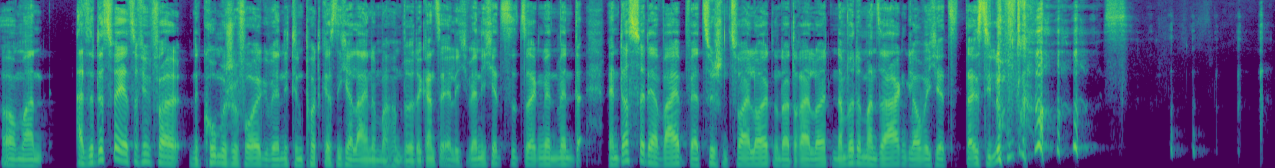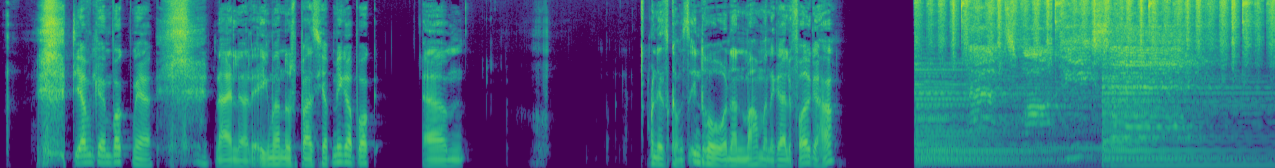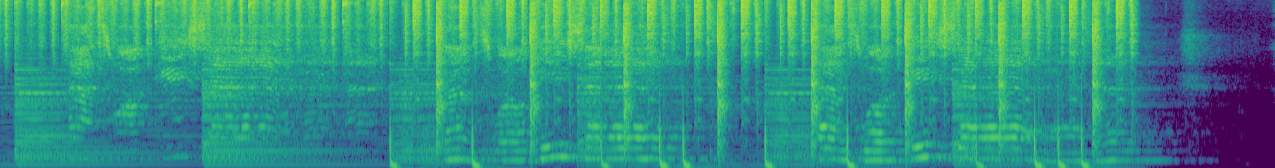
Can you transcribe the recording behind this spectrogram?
Oh Mann. Also das wäre jetzt auf jeden Fall eine komische Folge, wenn ich den Podcast nicht alleine machen würde. Ganz ehrlich, wenn ich jetzt sozusagen, wenn, wenn, wenn das so der Vibe wäre zwischen zwei Leuten oder drei Leuten, dann würde man sagen, glaube ich jetzt, da ist die Luft raus. Die haben keinen Bock mehr. Nein, Leute, irgendwann nur Spaß. Ich habe mega Bock. Ähm, und jetzt kommt das Intro und dann machen wir eine geile Folge, ha?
